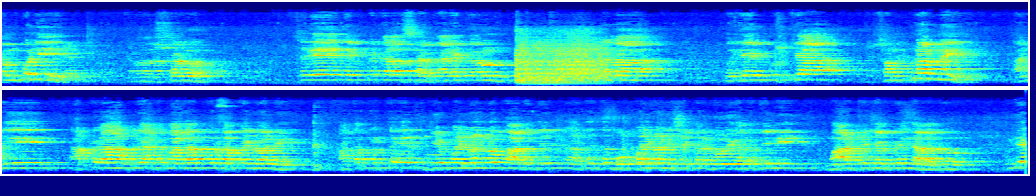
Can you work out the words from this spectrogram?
कंपनी सर्व. सगळे एकमेकाला सहकार्य करून आपल्याला म्हणजे कुस्त्या संपणार नाही. आणि आपल्याला आपले आता माझा पैलवान. आहे आता प्रत्येक जे पैलवान लोक आता ते आता तर भाऊ पैलवान आहे शेखर गवळी आता त्यांनी महाराष्ट्र चॅम्पियन झाला तो. म्हणजे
